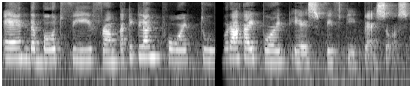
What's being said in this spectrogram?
And the boat fee from Katiklan Port to Boracay Port is 50 pesos.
